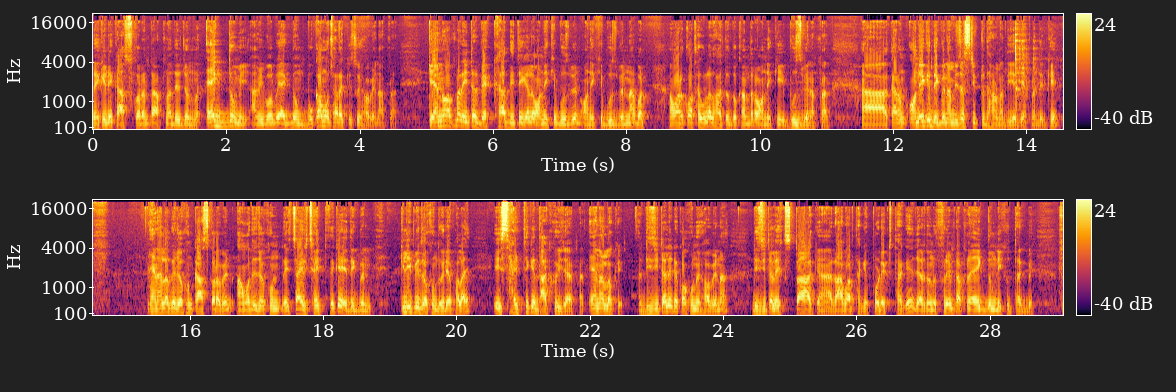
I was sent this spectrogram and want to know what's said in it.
র্যাকেটে কাজ করাটা আপনাদের জন্য একদমই, আমি বলব একদম বোকামো ছাড়া কিছুই হবে না আপনার। কেন আপনার এটার ব্যাখ্যা দিতে গেলে অনেকে বুঝবেন অনেকে বুঝবেন না বাট আমার কথাগুলো হয়তো দোকানদার অনেকেই বুঝবেন আপনার। কারণ অনেকে দেখবেন, আমি জাস্ট একটু ধারণা দিয়ে দিই আপনাদেরকে। অ্যানালগে যখন কাজ করাবেন, আমাদের যখন এই চাইর সাইড থেকে দেখবেন ক্লিপে যখন ধরে ফেলায়, এই সাইড থেকে দাগ হয়ে যায় আপনার অ্যানালকে ডিজিটালে এটা কখনোই হবে না। ডিজিটাল এক্সট্রা রাবার থাকে প্রোডাক্ট থাকে, যার জন্য ফ্রেমটা আপনার একদম নিখুঁত থাকবে। সো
